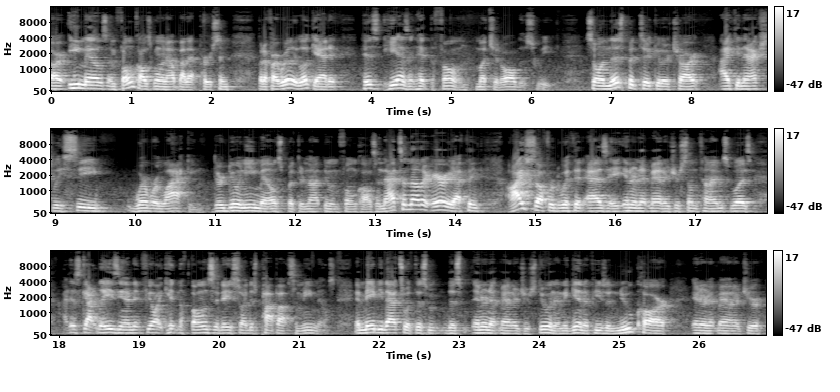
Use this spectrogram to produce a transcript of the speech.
or emails and phone calls going out by that person. But if I really look at it, his he hasn't hit the phone much at all this week. So on this particular chart, I can actually see where we're lacking. They're doing emails, but they're not doing phone calls. And that's another area I think I suffered with it as a internet manager sometimes was I just got lazy and I didn't feel like hitting the phones today, so I just pop out some emails. And maybe that's what this this internet manager's doing. And again, if he's a new car internet manager,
